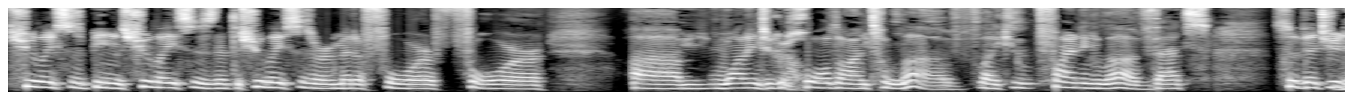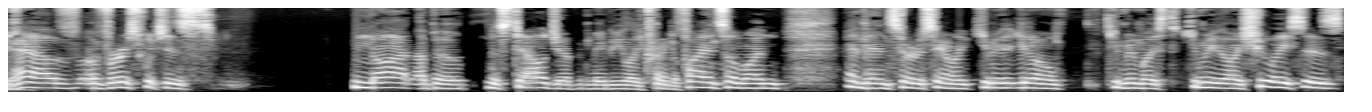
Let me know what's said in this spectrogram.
shoelaces being the shoelaces, that the shoelaces are a metaphor for um, wanting to hold on to love, like finding love. That's so that you'd have a verse which is not about nostalgia, but maybe like trying to find someone, and then sort of saying like, "Give me, you know, give me my, give me my shoelaces.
